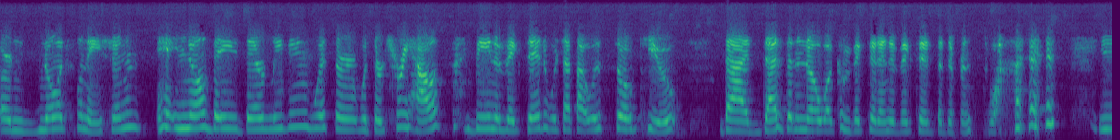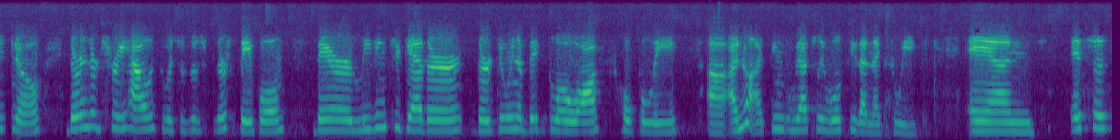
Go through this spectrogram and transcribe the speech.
or no explanation. You know, they they're leaving with their with their treehouse being evicted, which I thought was so cute. That Dez didn't know what convicted and evicted the difference was. you know, they're in their treehouse, which is their staple. They're leaving together. They're doing a big blow off, hopefully. Uh, I know. I think we actually will see that next week. And it's just,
